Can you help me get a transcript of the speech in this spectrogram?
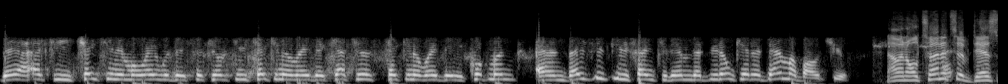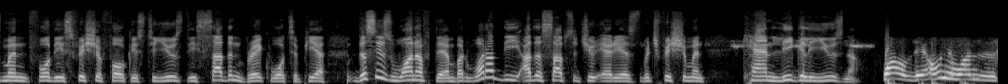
They are actually chasing them away with their security, taking away their catches, taking away their equipment, and basically saying to them that we don't care a damn about you. Now, an alternative, Desmond, for these fisher folk is to use the Southern Breakwater Pier. This is one of them, but what are the other substitute areas which fishermen can legally use now? Well, the only one is the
